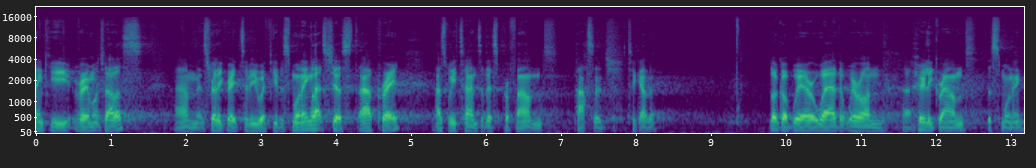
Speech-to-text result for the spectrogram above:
Thank you very much, Alice. Um, it's really great to be with you this morning. Let's just uh, pray as we turn to this profound passage together. Lord God, we're aware that we're on uh, holy ground this morning.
